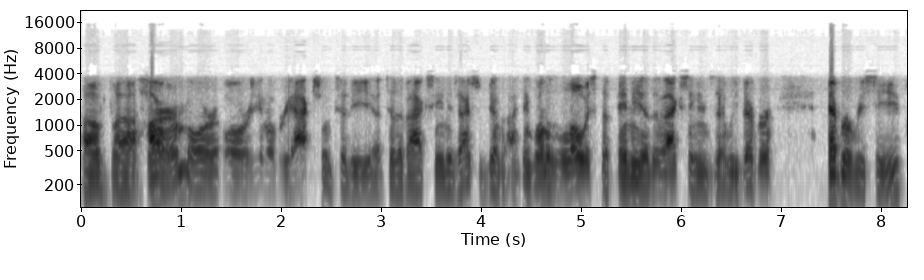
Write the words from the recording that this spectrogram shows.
of uh, harm or or you know reaction to the uh, to the vaccine has actually been I think one of the lowest of any of the vaccines that we've ever ever received.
